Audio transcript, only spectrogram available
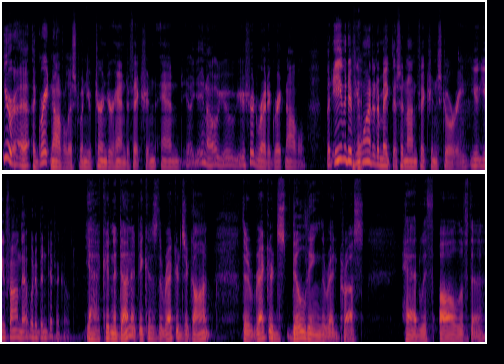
You're a, a, great novelist when you've turned your hand to fiction, and you know you you should write a great novel. But even if you wanted to make this a nonfiction story, you you found that would have been difficult. Yeah, I couldn't have done it because the records are gone. The records building the Red Cross had with all of the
